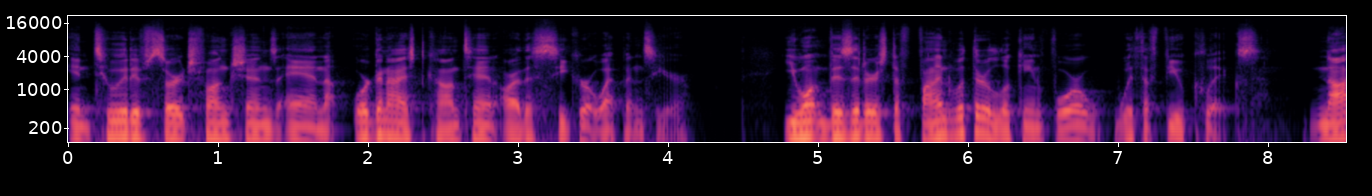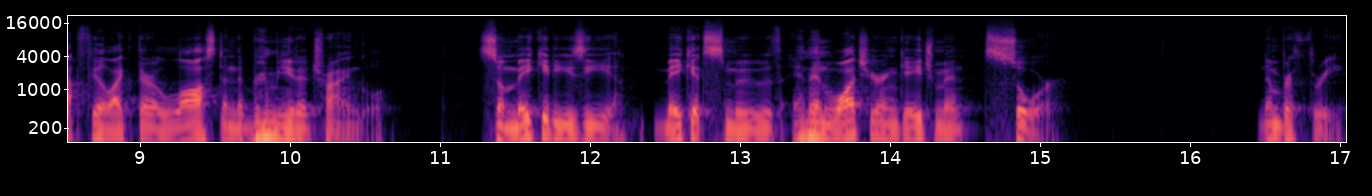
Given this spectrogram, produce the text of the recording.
intuitive search functions, and organized content are the secret weapons here. You want visitors to find what they're looking for with a few clicks, not feel like they're lost in the Bermuda Triangle. So make it easy, make it smooth, and then watch your engagement soar. Number three,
